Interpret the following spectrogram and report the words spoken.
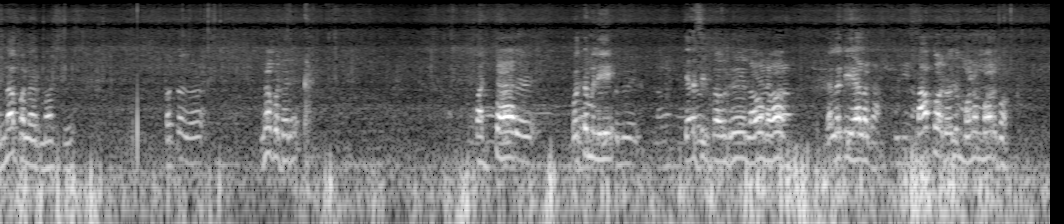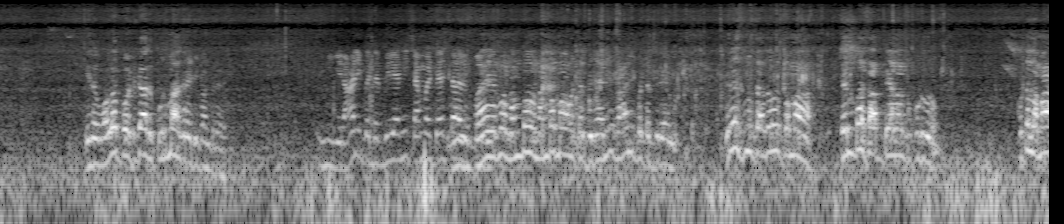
என்ன பண்ணாரு மாஸ்டர் பத்தாங்க என்ன பண்ணாரு பட்டை கொத்தமல்லி. கேசரி பவுடரு லவங்கம் எல்லாத்தையும் ஏலக்காய். சாப்பாடு வந்து மனமா இருக்கும். இதை உலை போட்டுட்டு அது குருமாக்கு ரெடி பண்றாரு இன்னைக்கு ராணிப்பேட்டை பிரியாணி செம்ம டேஸ்டா இருக்கும். பயங்கரமா நம்ம நம்ம மாவட்ட பிரியாணி ராணிப்பேட்டை பிரியாணி. கிறிஸ்மஸ் அதுவும் தெம்பா சாப்பிட்டு எல்லாருக்கும் கொடுக்குறோம். கொடுத்துடலாமா?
